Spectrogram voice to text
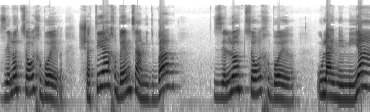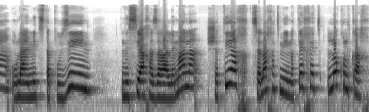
זה לא צורך בוער. שטיח באמצע המדבר זה לא צורך בוער. אולי ממייה, אולי מיץ תפוזים, נסיעה חזרה למעלה, שטיח, צלחת ממתכת, לא כל כך.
